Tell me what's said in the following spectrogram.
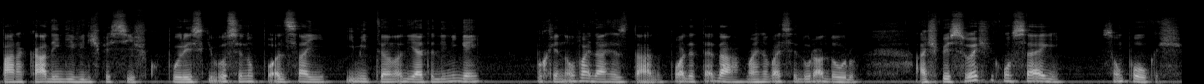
para cada indivíduo específico. Por isso que você não pode sair imitando a dieta de ninguém, porque não vai dar resultado. Pode até dar, mas não vai ser duradouro. As pessoas que conseguem são poucas.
